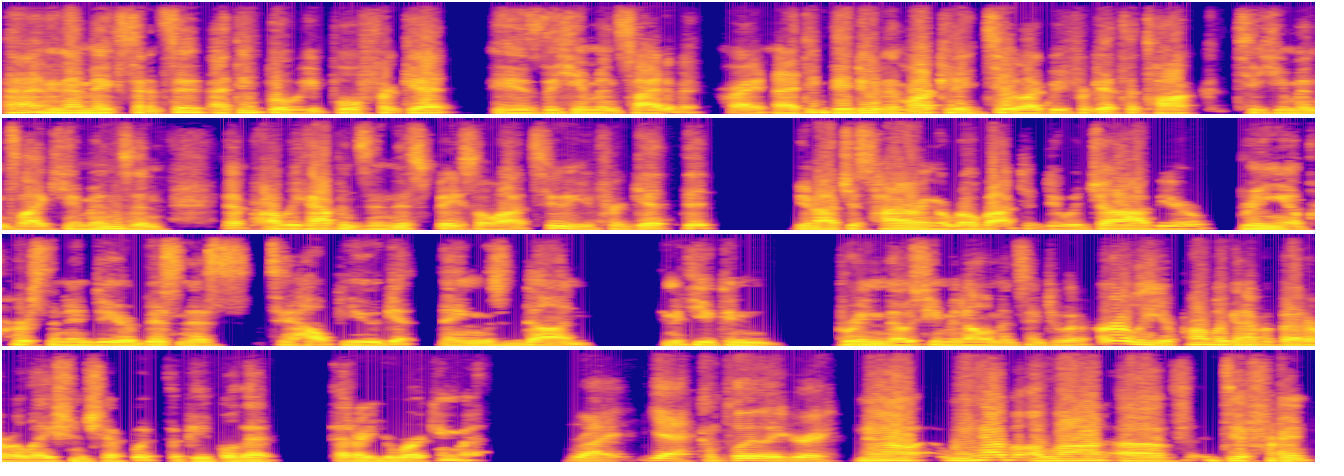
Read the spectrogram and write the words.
I mean, that makes sense. I think what people forget is the human side of it, right? And I think they do it in marketing too. Like we forget to talk to humans like humans. And that probably happens in this space a lot too. You forget that you're not just hiring a robot to do a job, you're bringing a person into your business to help you get things done. And if you can bring those human elements into it early, you're probably going to have a better relationship with the people that that are you're working with. Right. Yeah, completely agree. Now, we have a lot of different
